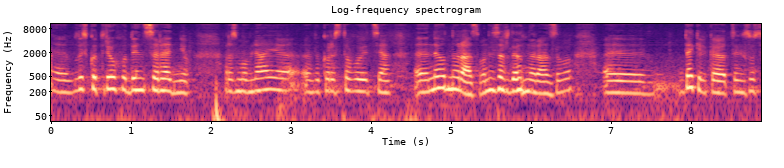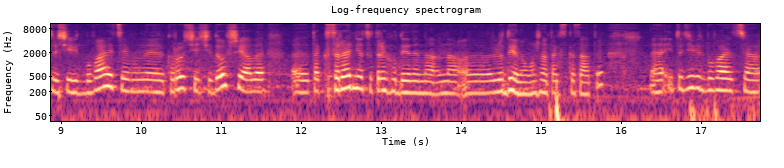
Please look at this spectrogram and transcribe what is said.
Е, Близько трьох годин середньо розмовляє, е, використовується е, не не завжди одноразово. Декілька цих зустрічей відбувається, вони коротші чи довші, але так середньо це три години на, на людину, можна так сказати. І тоді відбуваються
